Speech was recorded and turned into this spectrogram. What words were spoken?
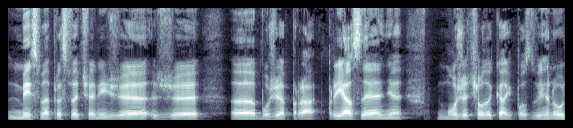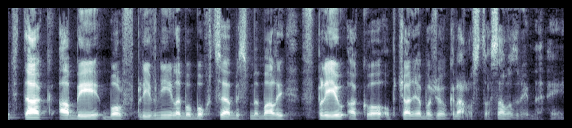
my jsme přesvědčeni, že, že e, božia pra, priazeň může člověka i pozdvihnout tak, aby bol vplyvný, lebo Boh chce, aby jsme mali vplyv jako občania Božího královstva, samozřejmě. Hej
